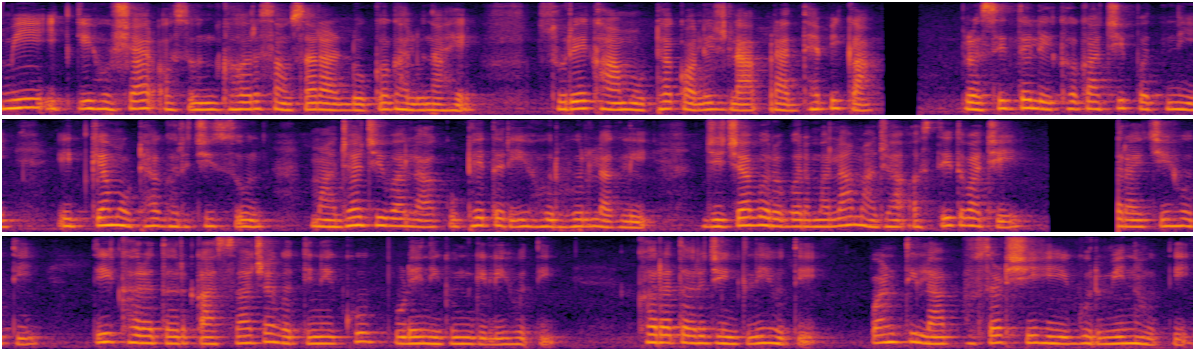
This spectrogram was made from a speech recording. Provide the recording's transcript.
मी इतकी हुशार असून घर-संसारात डोकं घालून आहे. सुरेखा मोठ्या कॉलेजला प्राध्यापिका. प्रसिद्ध लेखकाची पत्नी इतक्या मोठ्या घरची सून माझ्या जीवाला कुठेतरी हुरहुर लागली. जिच्याबरोबर मला माझ्या अस्तित्वाची करायची होती, ती खरं तर कासवाच्या गतीने खूप पुढे निघून गेली होती. खरं तर जिंकली होती. पण तिला पुसटशीही गुरमी नव्हती.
